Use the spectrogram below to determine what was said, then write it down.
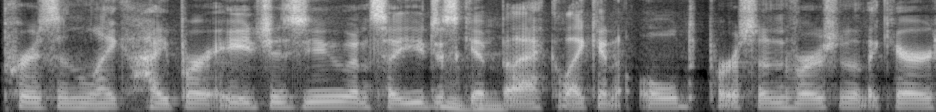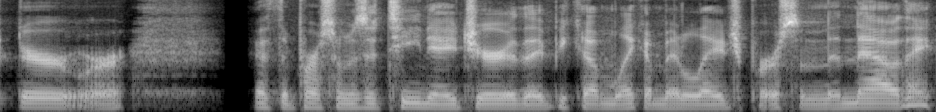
prison like hyper ages you. And so you just mm-hmm. get back like an old person version of the character or if the person was a teenager they become like a middle-aged person. And now they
